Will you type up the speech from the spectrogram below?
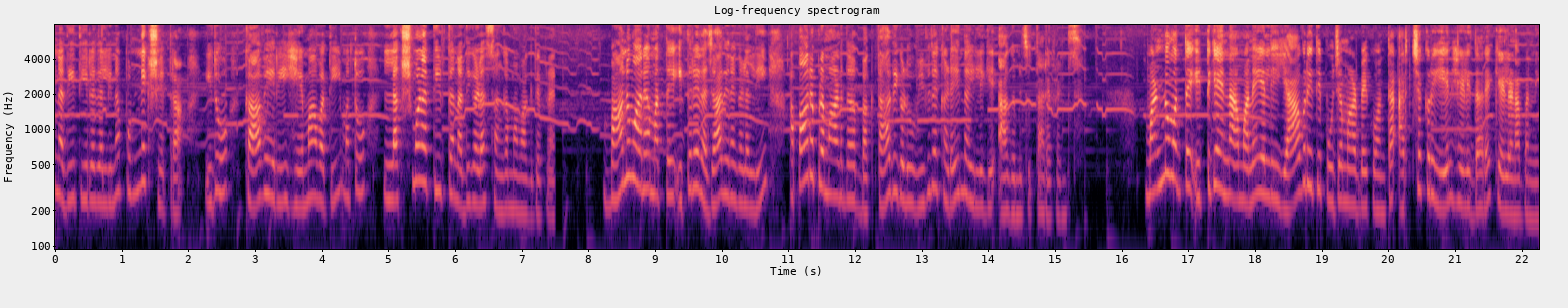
ನದಿ ತೀರದಲ್ಲಿನ ಪುಣ್ಯಕ್ಷೇತ್ರ. ಇದು ಕಾವೇರಿ, ಹೇಮಾವತಿ ಮತ್ತು ಲಕ್ಷ್ಮಣ ತೀರ್ಥ ನದಿಗಳ ಸಂಗಮವಾಗಿದೆ ಫ್ರೆಂಡ್ ಭಾನುವಾರ ಮತ್ತು ಇತರೆ ರಜಾ ದಿನಗಳಲ್ಲಿ ಅಪಾರ ಪ್ರಮಾಣದ ಭಕ್ತಾದಿಗಳು ವಿವಿಧ ಕಡೆಯಿಂದ ಇಲ್ಲಿಗೆ ಆಗಮಿಸುತ್ತಾರೆ ಫ್ರೆಂಡ್ಸ್ ಮಣ್ಣು ಮತ್ತು ಇಟ್ಟಿಗೆಯನ್ನ ಮನೆಯಲ್ಲಿ ಯಾವ ರೀತಿ ಪೂಜೆ ಮಾಡಬೇಕು ಅಂತ ಅರ್ಚಕರು ಏನು ಹೇಳಿದ್ದಾರೆ ಕೇಳೋಣ ಬನ್ನಿ.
